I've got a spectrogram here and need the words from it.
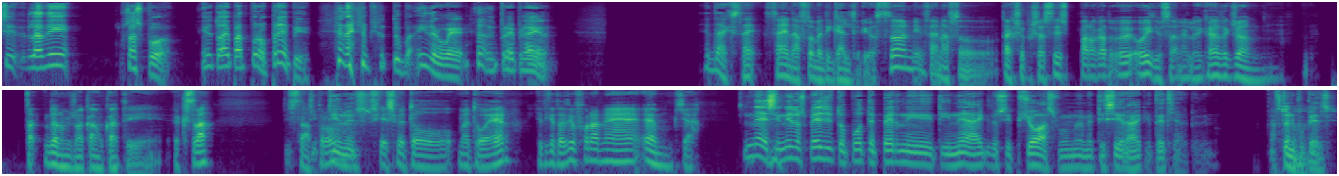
δηλαδή θα σου πω είναι το iPad Pro πρέπει να είναι πιο τούμπα either way πρέπει να είναι Εντάξει, θα, θα, είναι αυτό με την καλύτερη οθόνη, θα είναι αυτό. Εντάξει, ο επεξεργαστή πάνω κάτω, ο, ο ίδιος θα είναι λογικά. Δεν ξέρω αν. δεν νομίζω να κάνουν κάτι εξτρά στα τι, Pro σε σχέση με το, με το Air, γιατί και τα δύο φοράνε M πια. Ναι, συνήθως παίζει το πότε παίρνει τη νέα έκδοση πιο ας πούμε με τη σειρά και τέτοια. Παιδί. Αυτό είναι που παίζει.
